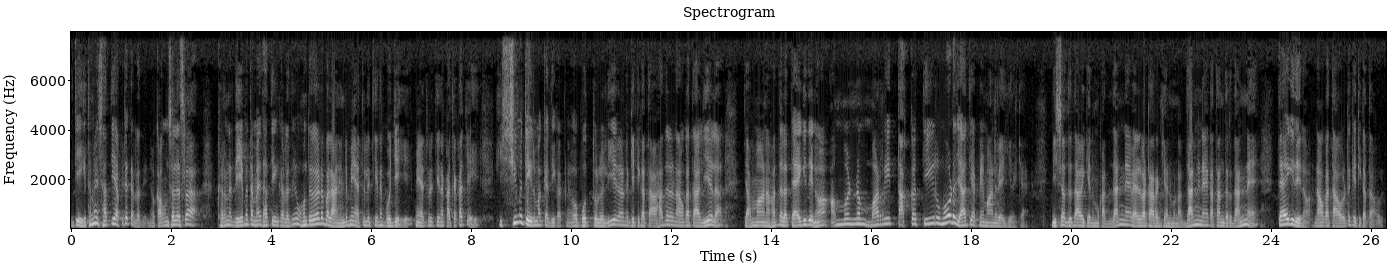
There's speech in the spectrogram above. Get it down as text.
ඉතින් ඒක තමයි සතිය අපිට කරලා දෙන්නේ. කවුන්සලර්ස්ලා කරන දේම තමයි සතියෙන් කරලා දෙන්නේ. හොඳට බලනින්න මේ ඇතුලේ තියෙන ගොජේ, මේ ඇතුලේ තියෙන කච කචේ කිසිම තේරුමක් ඇති එකක් නෑ. ඔය පොත්වල ලියලා කෙටි කතා හදලා නව කතා ලියලා ජම්මාන හදලා තෑගි දෙනවා අම්මන්න මරි තක තීරු මෝඩ જાතියක් මේ මානවයයි කියලා කියන්නේ. නිශ්ශබ්දතාවය කියන්නේ මොකක්ද දන්නේ නැහැ. වැල් වටාරම් කියන්නේ මොනවද දන්නේ නැහැ. කතන්දර දන්නේ නැහැ. තෑගි දෙනවා. නව කතා වලට කෙටි කතා වලට.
